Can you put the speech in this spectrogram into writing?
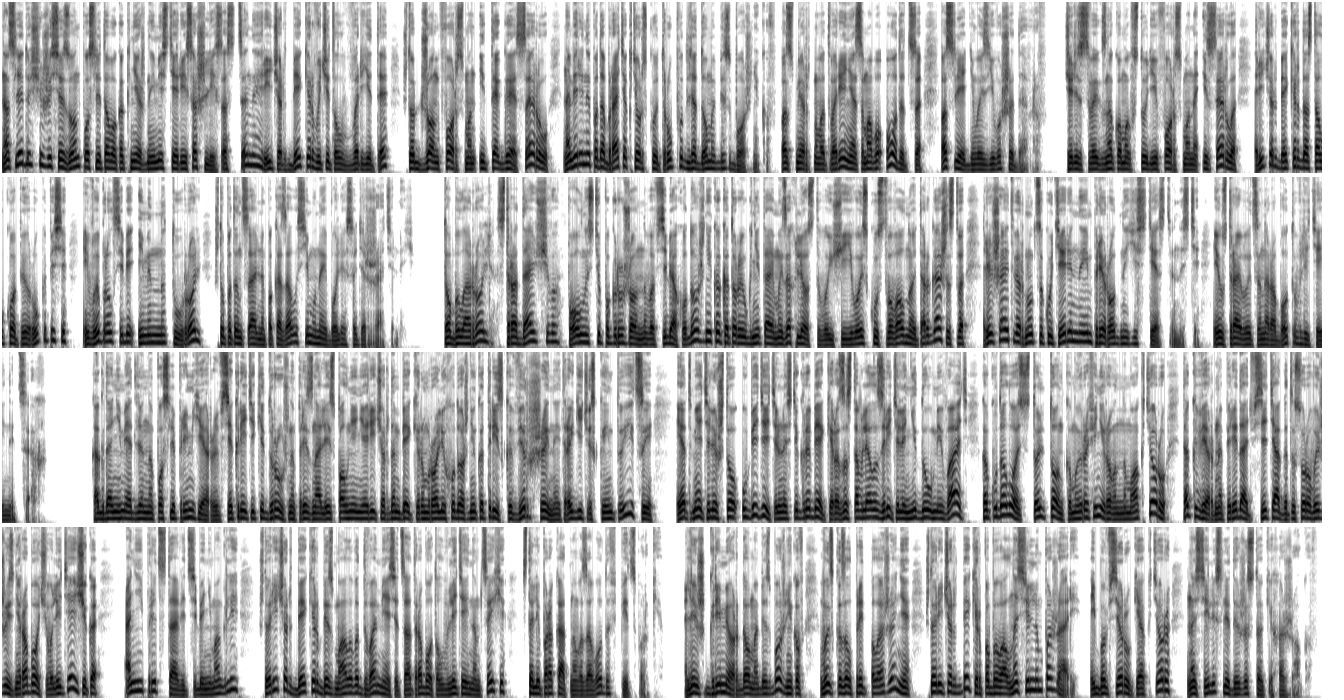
На следующий же сезон, после того, как нежные мистерии сошли со сцены, Ричард Беккер вычитал в «Варьете», что Джон Форсман и Т.Г. Сэрл намерены подобрать актерскую труппу для «Дома безбожников», посмертного творения самого Одетса, последнего из его шедевров. Через своих знакомых в студии Форсмана и Серла Ричард Беккер достал копию рукописи и выбрал себе именно ту роль, что потенциально показалась ему наиболее содержательной. То была роль страдающего, полностью погруженного в себя художника, который, угнетаемый захлестывающей его искусство волной торгашества, решает вернуться к утерянной им природной естественности и устраивается на работу в литейный цех. Когда немедленно после премьеры все критики дружно признали исполнение Ричардом Беккером роли художника Триска вершиной трагической интуиции — и отметили, что убедительность игры Беккера заставляла зрителя недоумевать, как удалось столь тонкому и рафинированному актеру так верно передать все тяготы суровой жизни рабочего литейщика, они и представить себе не могли, что Ричард Беккер без малого два месяца отработал в литейном цехе сталепрокатного завода в Питтсбурге. Лишь гример Дома безбожников высказал предположение, что Ричард Беккер побывал на сильном пожаре, ибо все руки актера носили следы жестоких ожогов.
